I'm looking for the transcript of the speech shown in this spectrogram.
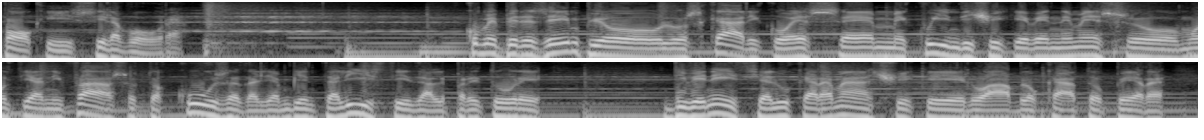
pochi si lavora come per esempio lo scarico SM15 che venne messo molti anni fa sotto accusa dagli ambientalisti, dal pretore di Venezia Luca Ramacci che lo ha bloccato per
